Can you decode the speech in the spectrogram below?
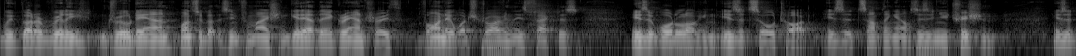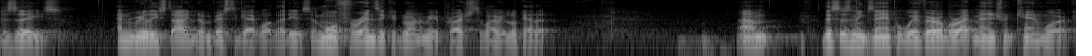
we've got to really drill down, once we've got this information, get out there, ground truth, find out what's driving these factors, is it waterlogging? Is it soil type? Is it something else? Is it nutrition? Is it disease? And really starting to investigate what that is. A more forensic agronomy approach is the way we look at it. Um, this is an example where variable rate management can work.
